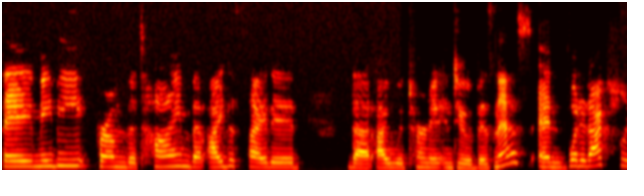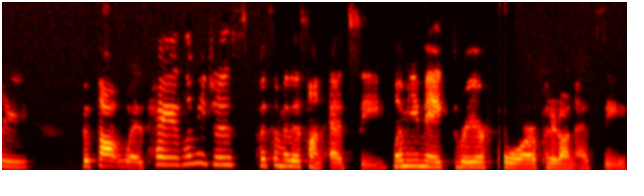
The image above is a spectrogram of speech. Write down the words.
say maybe from the time that I decided that I would turn it into a business and what it actually the thought was, hey, let me just put some of this on Etsy. Let me make three or four, put it on Etsy,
